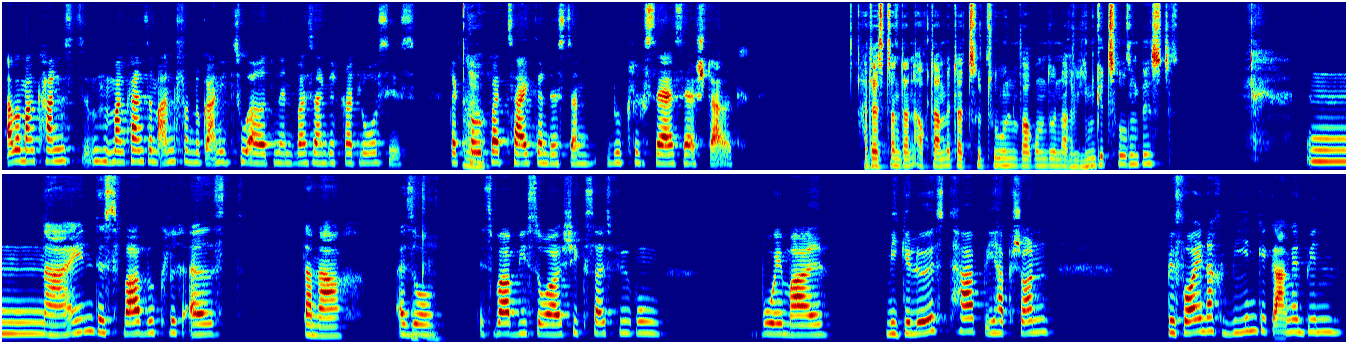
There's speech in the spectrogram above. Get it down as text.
aber man kann es, man kann es am Anfang noch gar nicht zuordnen, was eigentlich gerade los ist. Der Körper ja. zeigt dann das dann wirklich sehr, sehr stark. Hat das dann dann auch damit dazu tun, warum du nach Wien gezogen bist? Nein, das war wirklich erst danach. Also okay. es war wie so eine Schicksalsfügung, wo ich mal mich gelöst habe. Ich habe schon Bevor ich nach Wien gegangen bin,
